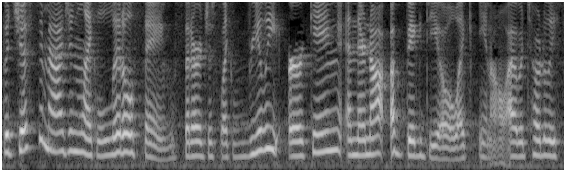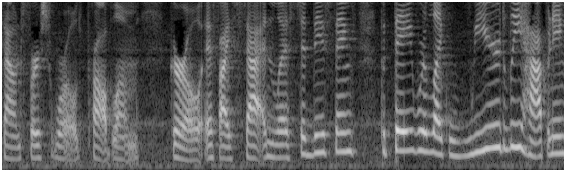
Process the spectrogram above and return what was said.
But just imagine like little things that are just like really irking and they're not a big deal. Like, you know, I would totally sound first world problem girl if I sat and listed these things, but they were like weirdly happening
